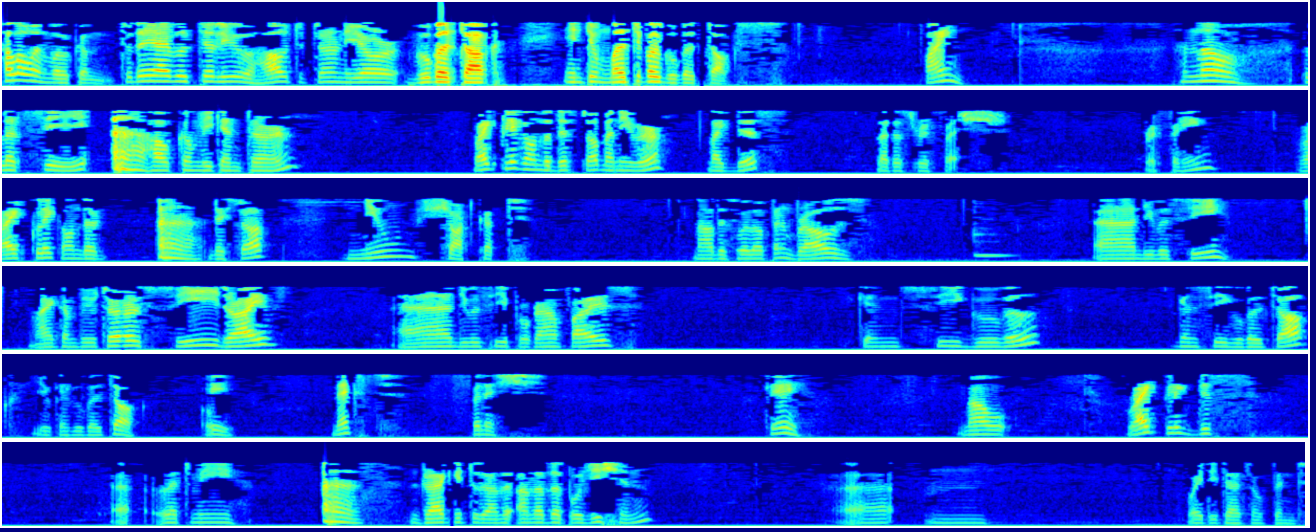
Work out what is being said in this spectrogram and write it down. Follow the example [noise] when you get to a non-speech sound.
Hello and welcome. Today I will tell you how to turn your Google Talk into multiple Google Talks. Fine. Now let's see [clears throat] how come we can turn. Right click on the desktop anywhere like this. Let us refresh. Reframe. Right click on the [clears throat] desktop. New shortcut. Now this will open browse and you will see my computer C drive and you will see program files. You can see Google. You can see Google Talk. You can Google Talk. Okay. Next. Finish. Okay. Now right click this. Uh, let me [clears throat] drag it to the another position. Uh, mm, wait it has opened.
